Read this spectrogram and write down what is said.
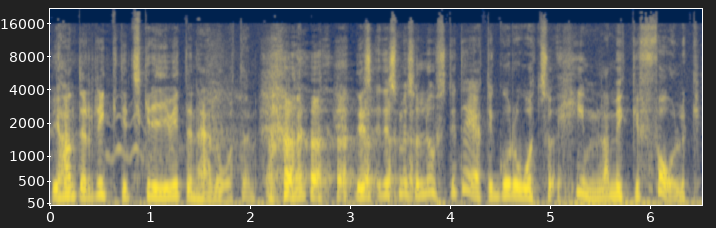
Vi har inte riktigt skrivit den här låten. Men det, det som är så lustigt är att det går åt så himla mycket folk.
